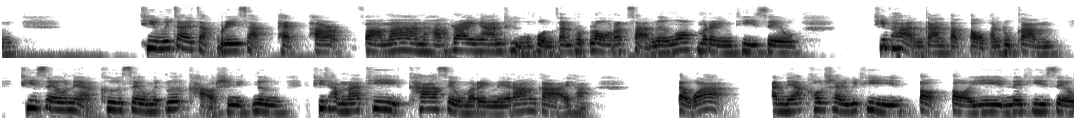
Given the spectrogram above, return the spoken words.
น ทีมวิจัยจากบริษัทแพทฟาร์มานะคะ รายงานถึงผลการทดลองรักษาเนื้องอกมะเร็งทีเซลที่ผ่านการตัดต่อพันธุกรรมT cell เนี่ยคือเซลล์เม็ดเลือดขาวชนิดหนึ่งที่ทำหน้าที่ฆ่าเซลล์มะเร็งในร่างกายค่ะ แต่ว่า อันเนี้ยเขาใช้วิธีต่อต่อยีนใน T cell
